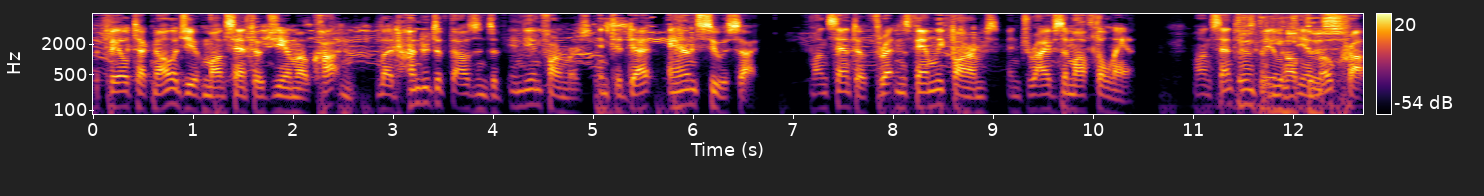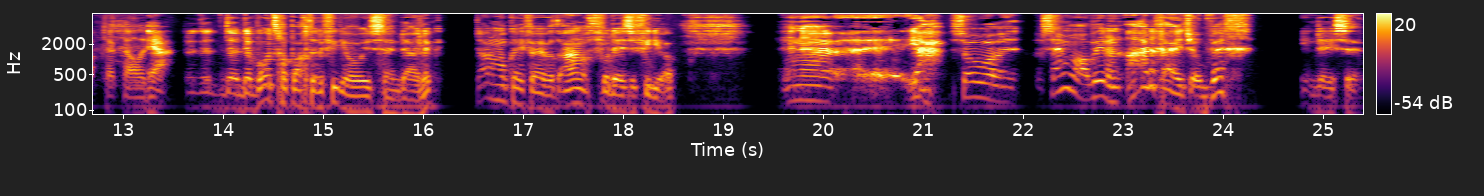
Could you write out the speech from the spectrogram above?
The failed technology of Monsanto GMO cotton led hundreds of thousands of Indian farmers into debt and suicide. Monsanto threatens family farms and drives them off the land. Monsanto's failed GMO dus. crop technology. Ja, de, de, de boodschap achter de video is eh, duidelijk. Daarom ook even wat aandacht voor deze video. En eh, eh, ja, zo eh, zijn we alweer een aardig eindje op weg in deze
